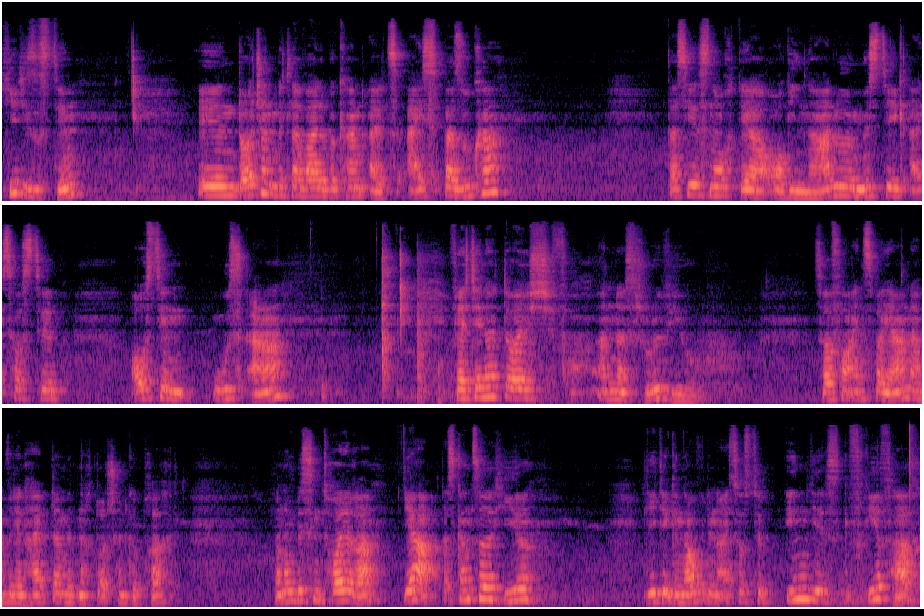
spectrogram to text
hier dieses Ding. In Deutschland mittlerweile bekannt als Eisbazooka. Das hier ist noch der originale Mystic Eishaus-Tipp aus den USA. Vielleicht erinnert euch an das Review. Es war vor ein, zwei Jahren, da haben wir den Hype damit nach Deutschland gebracht. War noch ein bisschen teurer. Ja, das Ganze hier legt ihr genau wie den Eishaus-Tipp in das Gefrierfach.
